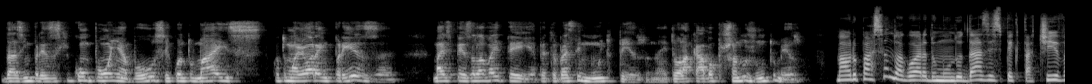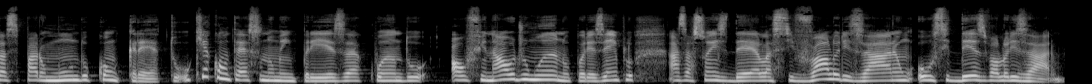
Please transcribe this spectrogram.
das empresas que compõem a bolsa, e quanto mais, quanto maior a empresa, mais peso ela vai ter. E a Petrobras tem muito peso, né? Então ela acaba puxando junto mesmo. Mauro, passando agora do mundo das expectativas para o mundo concreto. O que acontece numa empresa quando ao final de um ano, por exemplo, as ações dela se valorizaram ou se desvalorizaram?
